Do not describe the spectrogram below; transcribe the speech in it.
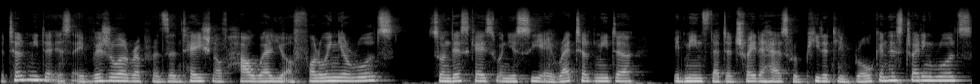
the tilt meter is a visual representation of how well you are following your rules. So in this case, when you see a red tilt meter, it means that the trader has repeatedly broken his trading rules.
